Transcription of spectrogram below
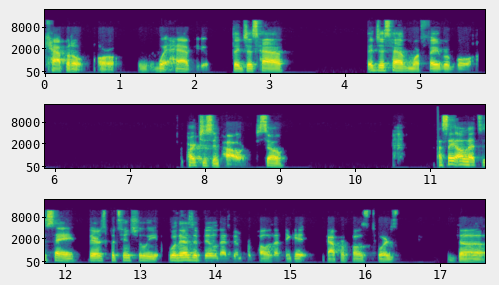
Capital or what have you. They just have they just have more favorable purchasing power. So I say all that to say there's potentially well there's a bill that's been proposed. I think it got proposed towards the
